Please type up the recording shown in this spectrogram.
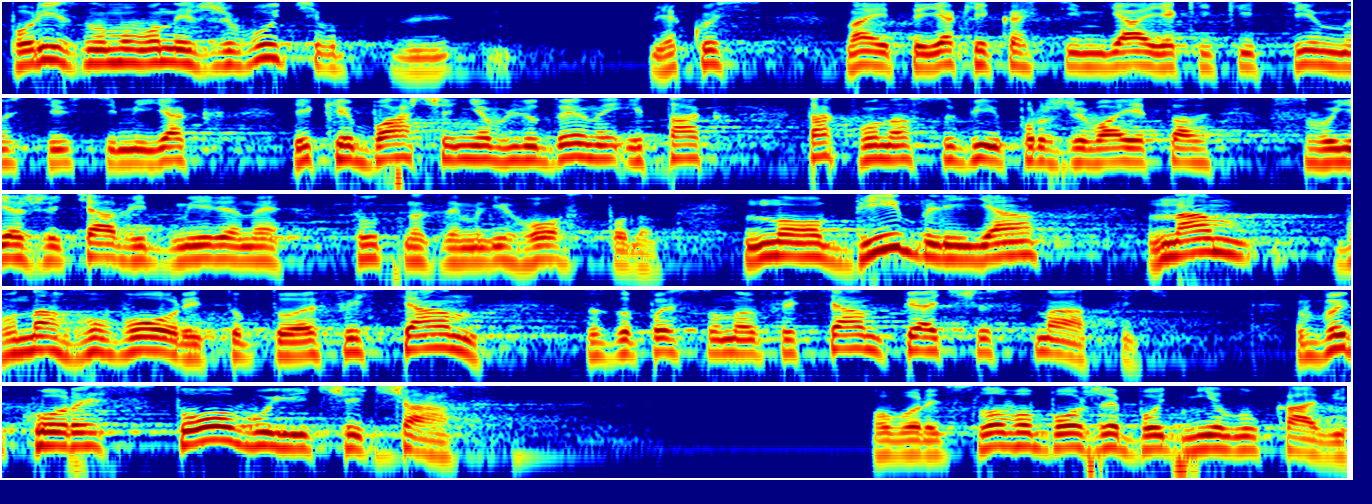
по-різному вони живуть, от, якось, знаєте, як яка сім'я, як які цінності в сім'ї, як, яке бачення в людини, і так, так вона собі проживає та своє життя, відміряне тут на землі Господом. Но Біблія нам вона говорить, тобто Ефесян, це записано Ефесян 5,16, використовуючи час. Говорить Слово Боже, бо дні лукаві,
